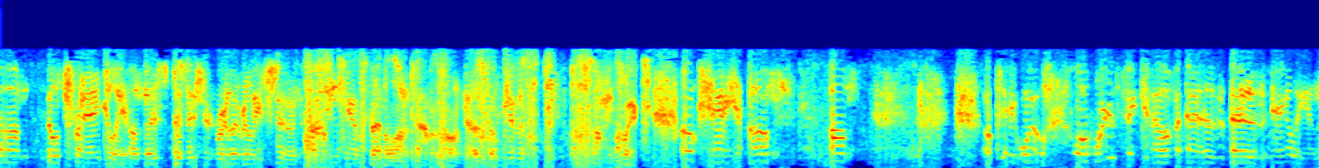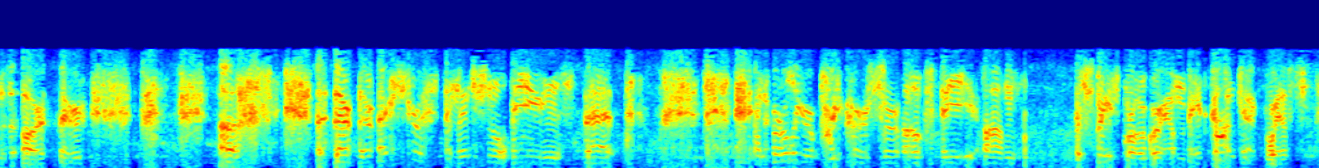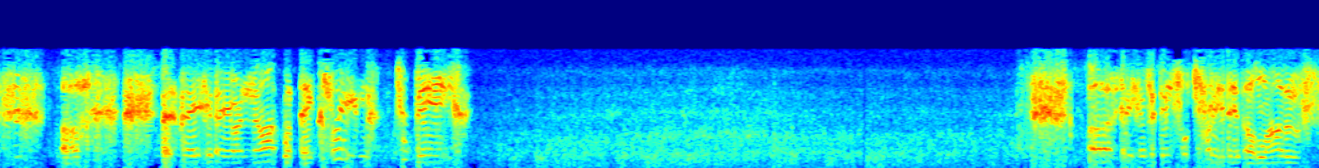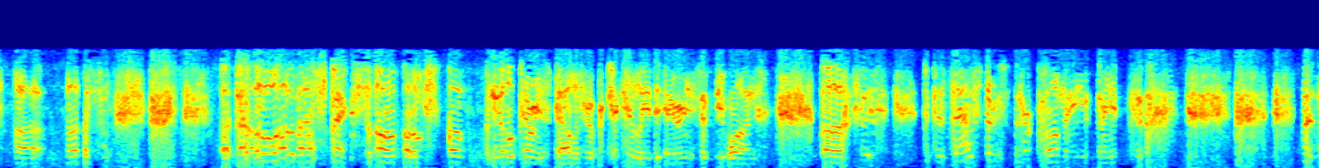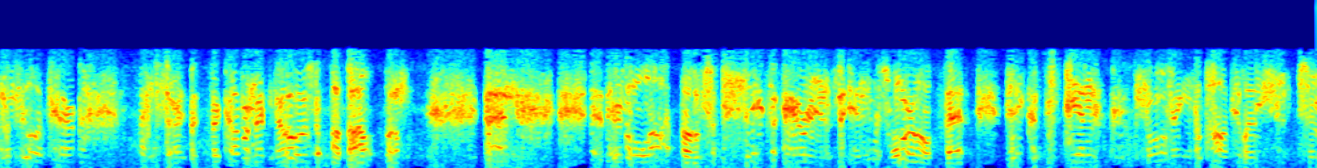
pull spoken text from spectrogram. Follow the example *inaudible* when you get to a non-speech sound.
um, they'll triangulate on this position really, really soon. Uh, you can't spend a lot of time on the phone, uh, so give us something quick. Okay. Um. Um. Okay. Well, what we're thinking of as as aliens are they're uh they're they're extra dimensional beings that an earlier precursor of the um space program made contact with. Uh, they they are not what they claim to be. Uh, they have infiltrated a lot of uh, uh, a lot of aspects of, of, of the military establishment, particularly the Area 51. Uh, the disasters that are coming, they, the, the military, I'm sorry, the, the government knows about them, and there's a lot of safe areas in this world that they could begin moving the population to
